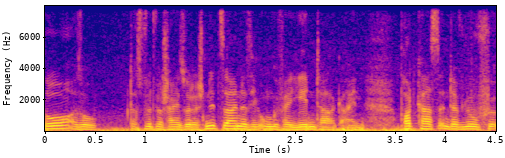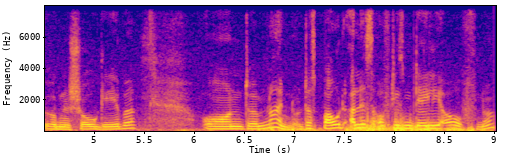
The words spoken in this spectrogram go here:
so. Also das wird wahrscheinlich so der Schnitt sein, dass ich ungefähr jeden Tag ein Podcast-Interview für irgendeine Show gebe. Und ähm, nein, und das baut alles auf diesem Daily auf. Ne?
